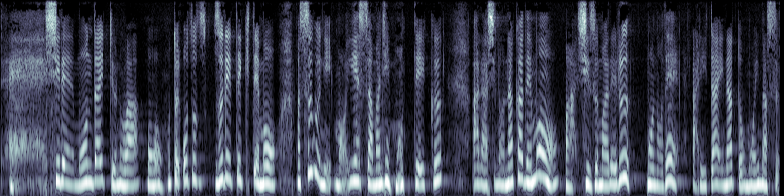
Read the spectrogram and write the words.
えー、試練、問題っていうのは、もう本当に訪れてきても、まあ、すぐにもうイエス様に持っていく、嵐の中でも、まあ、沈まれるものでありたいなと思います。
